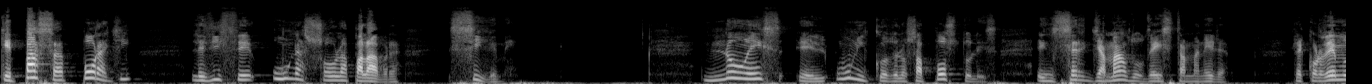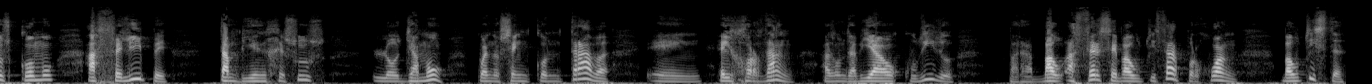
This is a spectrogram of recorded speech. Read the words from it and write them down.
que pasa por allí, le dice una sola palabra, sígueme no es el único de los apóstoles en ser llamado de esta manera. Recordemos cómo a Felipe también Jesús lo llamó cuando se encontraba en el Jordán, a donde había acudido para hacerse bautizar por Juan Bautista,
